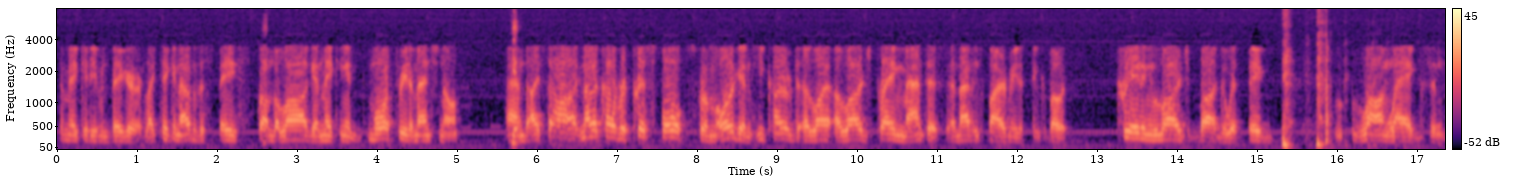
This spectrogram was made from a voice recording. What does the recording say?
to make it even bigger, like taking out of the space from the log and making it more three dimensional. And I saw another carver, Chris Foltz from Oregon. He carved a, la- a large praying mantis, and that inspired me to think about creating a large bug with big, long legs. And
